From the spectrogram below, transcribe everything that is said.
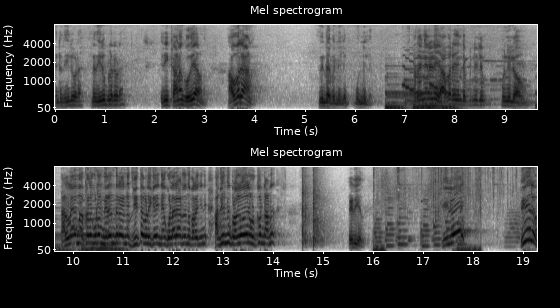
എന്റെ നീലൂടെ എന്റെ നീലും പിള്ളേരുടെ എനിക്ക് കാണാൻ കൊതിയാവണം. അവരാണ് ഇതിന്റെ പിന്നിലും മുന്നിലും. അതെങ്ങനെടേ? അവരിതിന്റെ പിന്നിലും മുന്നിലും ആവും. തള്ളയും മക്കളും കൂടെ നിരന്തരം എന്നെ ചീത്ത വിളിക്കുകയും ഞാൻ കൊള്ളരാടുന്നെന്ന് പറഞ്ഞു അതിൽ നിന്ന് പ്രയോജനം ഉൾക്കൊണ്ടാണ് എഴുതിയത്. നീലുവേ. നീലു.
